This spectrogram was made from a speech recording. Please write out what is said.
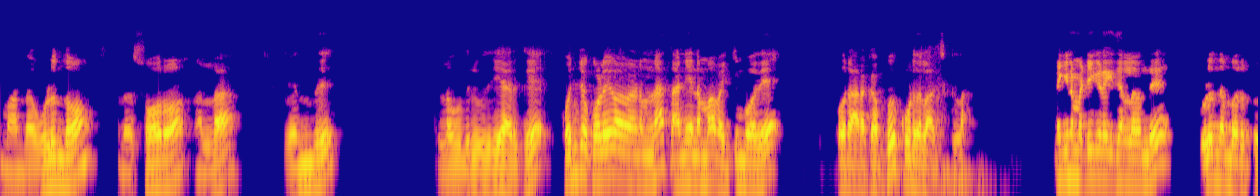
நம்ம அந்த உளுந்தும் அந்த சோறும் நல்லா வெந்து நல்லா உதிரி உதிரியாக இருக்குது கொஞ்சம் குழைவா வேணும்னா தண்ணியை நம்ம வைக்கும்போதே ஒரு அரை கப்பு கூடுதலாக வச்சுக்கலாம். இன்றைக்கி நம்ம டீ கடை கிச்சனில் வந்து உளுந்தம்பருப்பு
